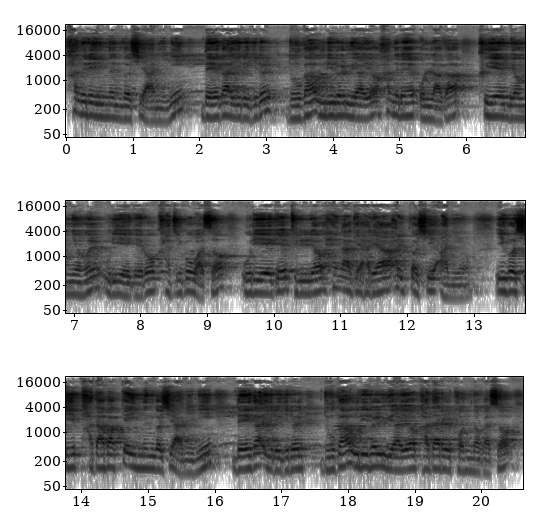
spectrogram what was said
하늘에 있는 것이 아니니 내가 이르기를 누가 우리를 위하여 하늘에 올라가 그의 명령을 우리에게로 가지고 와서 우리에게 들려 행하게 하랴 할 것이 아니요 이것이 바다 밖에 있는 것이 아니니 내가 이르기를 누가 우리를 위하여 바다를 건너가서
